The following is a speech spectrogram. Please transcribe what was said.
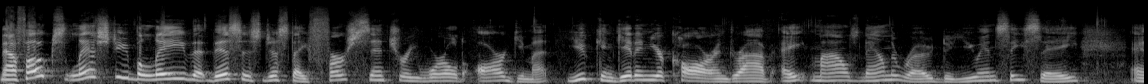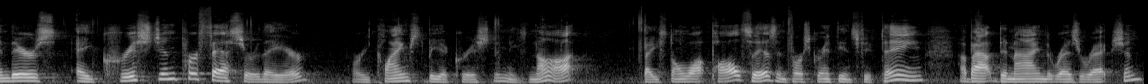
Now, folks, lest you believe that this is just a first century world argument, you can get in your car and drive eight miles down the road to UNCC, and there's a Christian professor there, or he claims to be a Christian. He's not, based on what Paul says in 1 Corinthians 15 about denying the resurrection.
